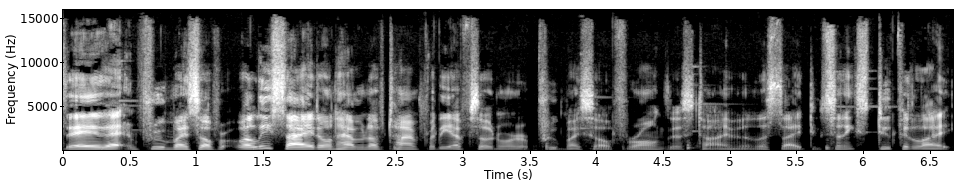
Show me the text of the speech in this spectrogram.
say that and prove myself. Well, at least I don't have enough time for the episode in order to prove myself wrong this time, unless I do something stupid like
